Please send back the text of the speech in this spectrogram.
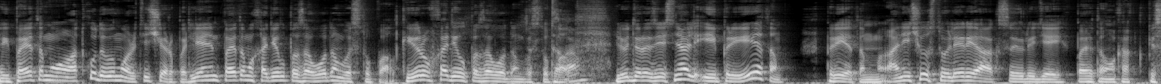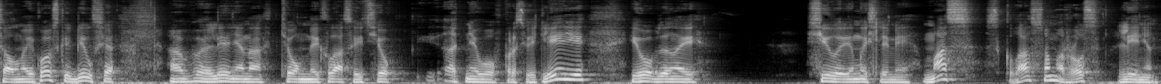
И поэтому откуда вы можете черпать? Ленин поэтому ходил по заводам, выступал. Киров ходил по заводам, выступал. Да. Люди разъясняли, и при этом при этом они чувствовали реакцию людей, поэтому, как писал Маяковский, бился Ленина темный класс и тек от него в просветлении, и обданный силой и мыслями масс с классом рос Ленин.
